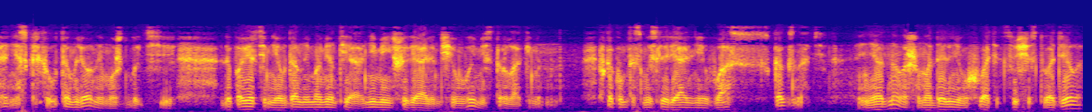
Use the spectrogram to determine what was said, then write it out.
Я несколько утомленный, может быть. Да поверьте мне, в данный момент я не меньше реален, чем вы, мистер Лакимен. В каком-то смысле реальнее вас, как знать. И ни одна ваша модель не ухватит существа дела,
